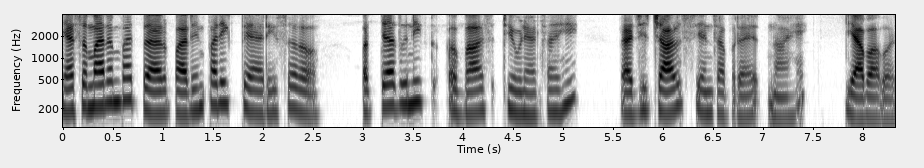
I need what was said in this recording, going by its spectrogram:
या समारंभात पारंपरिक तयारीसह अत्याधुनिक बास ठेवण्याचाही राजे चार्ल्स यांचा प्रयत्न आहे. याबाबत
